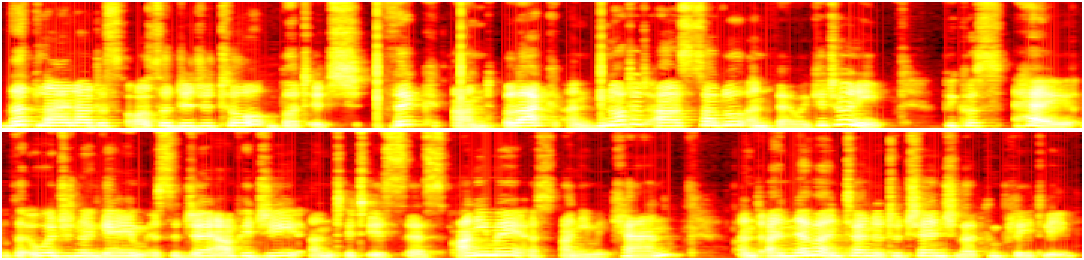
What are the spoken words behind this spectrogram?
That line art is also digital, but it's thick and black and not at all subtle and very cartoony. Because, hey, the original game is a JRPG and it is as anime as anime can, and I never intended to change that completely.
